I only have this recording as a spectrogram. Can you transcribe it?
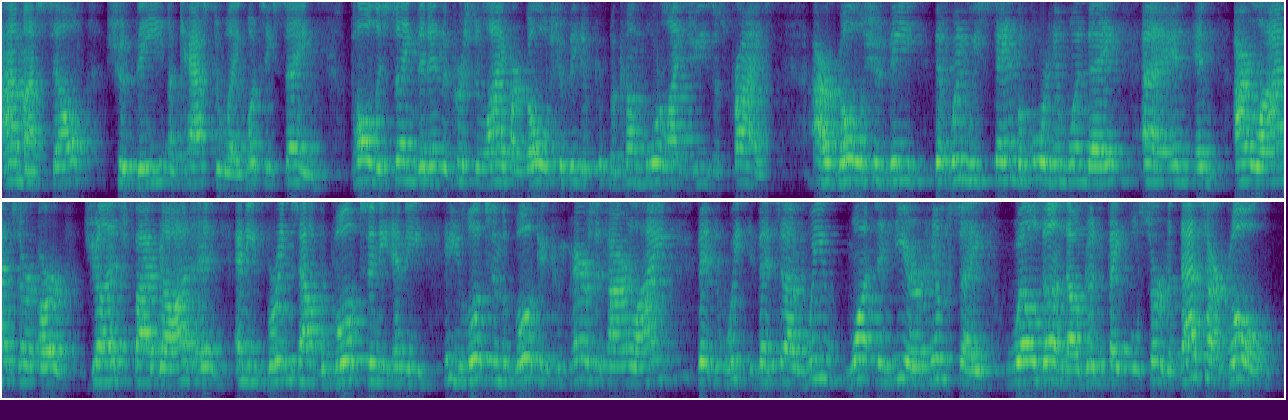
I myself should be a castaway. What's he saying? Paul is saying that in the Christian life, our goal should be to become more like Jesus Christ. Our goal should be that when we stand before Him one day uh, and, and, our lives are, are judged by God and, and He brings out the books and, he, and he, he looks in the book and compares it to our life, that we that uh, we want to hear him say, "Well done, thou good and faithful servant." That's our goal,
